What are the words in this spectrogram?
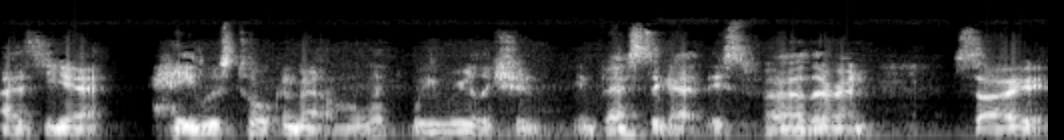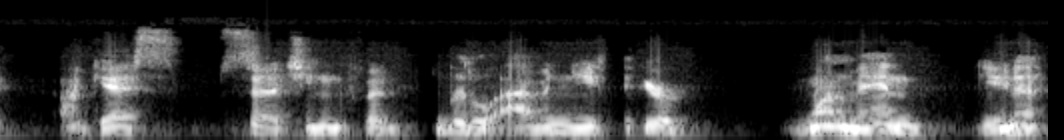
as yet he was talking about, oh, let, we really should investigate this further, and so I guess searching for little avenues. If you're a one man unit,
